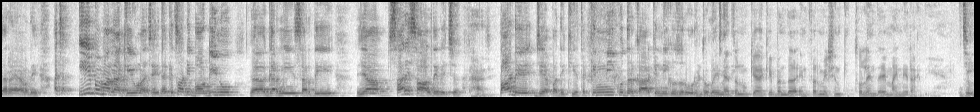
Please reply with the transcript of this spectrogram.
ਰਹਿਣ ਦੇ ਅੱਛਾ ਇਹ ਪੈਮਾਨਾ ਕੀ ਹੋਣਾ ਚਾਹੀਦਾ ਕਿ ਤੁਹਾਡੀ ਬਾਡੀ ਨੂੰ ਗਰਮੀ ਸਰਦੀ ਜਾਂ ਸਾਰੇ ਸਾਲ ਦੇ ਵਿੱਚ ਹਾਂਜੀ। ਪਰ ਡੇ ਜੇ ਆਪਾਂ ਦੇਖੀਏ ਤਾਂ ਕਿੰਨੀ ਕੁ ਦਰਕਾਰ ਕਿੰਨੀ ਕੁ ਜ਼ਰੂਰਤ ਹੋਣੀ ਭਾਈ ਮੈਂ ਤੁਹਾਨੂੰ ਕਿਹਾ ਕਿ ਬੰਦਾ ਇਨਫੋਰਮੇਸ਼ਨ ਕਿੱਥੋਂ ਲੈਂਦਾ ਹੈ ਮਾਇਨੇ ਰੱਖਦੀ ਹੈ। ਜੀ?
